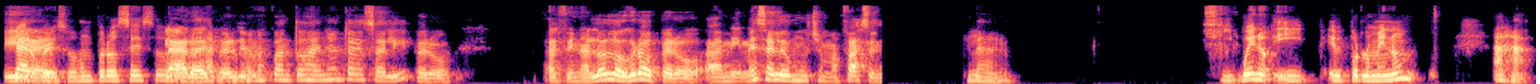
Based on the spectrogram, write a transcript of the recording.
claro, pero eso es un proceso. Claro, él perdió unos cuantos años antes de salir, pero al final lo logró, pero a mí me salió mucho más fácil. Claro. Sí, bueno, y eh, por lo menos, ajá,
